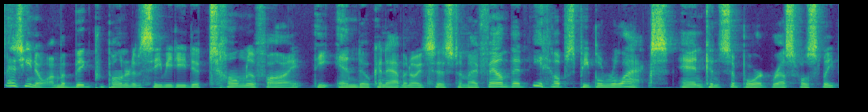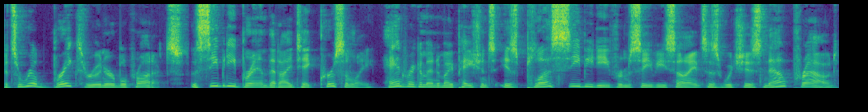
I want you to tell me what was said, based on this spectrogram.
As you know, I'm a big proponent of CBD to tonify the endocannabinoid system. I found that it helps people relax and can support restful sleep. It's a real breakthrough in herbal products. The CBD brand that I take personally and recommend to my patients is Plus CBD from CV Sciences, which is now proud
